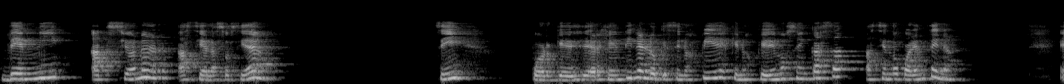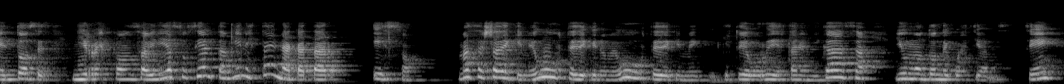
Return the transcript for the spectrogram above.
de mi accionar hacia la sociedad. ¿Sí? Porque desde Argentina lo que se nos pide es que nos quedemos en casa haciendo cuarentena. Entonces, mi responsabilidad social también está en acatar eso, más allá de que me guste, de que no me guste, de que, me- que estoy aburrida de estar en mi casa y un montón de cuestiones, ¿sí?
